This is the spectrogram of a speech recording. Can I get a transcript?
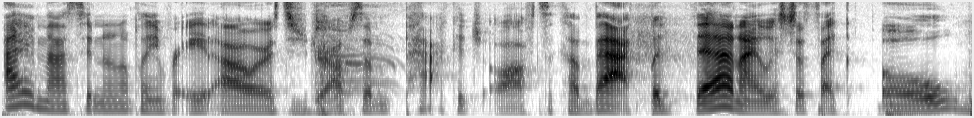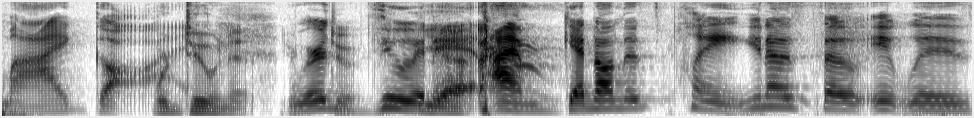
I am not sitting on a plane for eight hours to drop some package off to come back. But then I was just like, oh my God. We're doing it. You're We're do- doing yeah. it. I'm getting on this plane. You know, so it was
